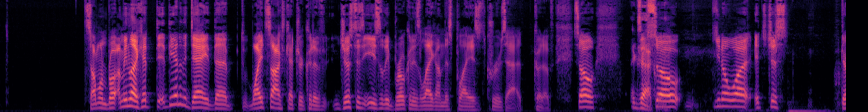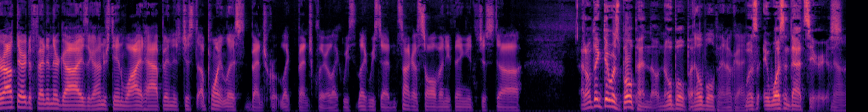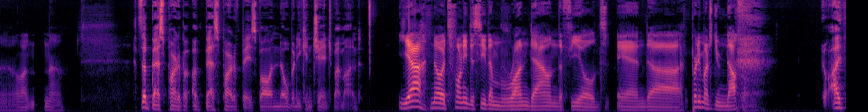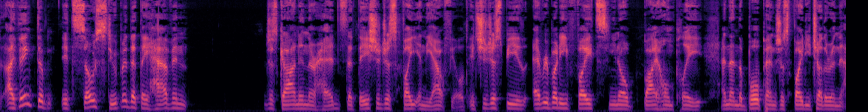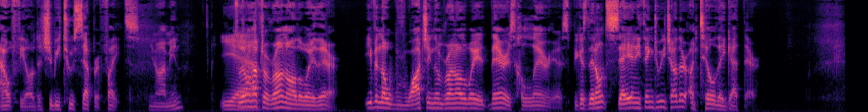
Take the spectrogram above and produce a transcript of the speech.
someone broke I mean like at, at the end of the day the White Sox catcher could have just as easily broken his leg on this play as Cruz had could have. So Exactly. so, you know what? It's just they're out there defending their guys. Like I understand why it happened. It's just a pointless bench like bench clear. Like we like we said, it's not going to solve anything. It's just uh I don't think there was bullpen though. No bullpen. no bullpen. Okay, It wasn't it wasn't that serious. no, no, no. It's the best part of a best part of baseball, and nobody can change my mind. Yeah, no. It's funny to see them run down the field and uh pretty much do nothing. I I think the it's so stupid that they haven't just gotten in their heads that they should just fight in the outfield. It should just be everybody fights, you know, by home plate, and then the bullpens just fight each other in the outfield. It should be two separate fights. You know what I mean? Yeah, So they don't have to run all the way there. Even though watching them run all the way there is hilarious because they don't say anything to each other until they get there.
